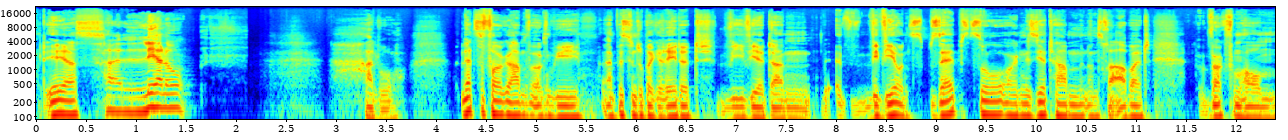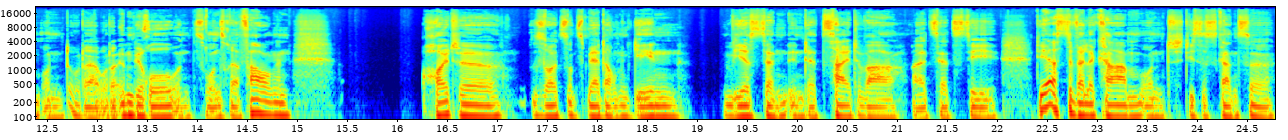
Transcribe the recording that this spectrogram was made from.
Und Elias. Hallo. Hallo. Letzte Folge haben wir irgendwie ein bisschen drüber geredet, wie wir dann, wie wir uns selbst so organisiert haben in unserer Arbeit, Work from Home und oder, oder im Büro und so unsere Erfahrungen. Heute soll es uns mehr darum gehen, wie es denn in der Zeit war, als jetzt die, die erste Welle kam und dieses ganze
